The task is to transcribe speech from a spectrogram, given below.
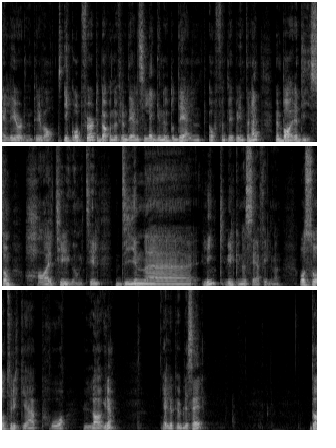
eller gjøre den privat. Ikke oppført, da kan du fremdeles legge den ut og dele den offentlig på internett, men bare de som har tilgang til din eh, link vil kunne se filmen. Og så trykker jeg på lagre eller publiser. Da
